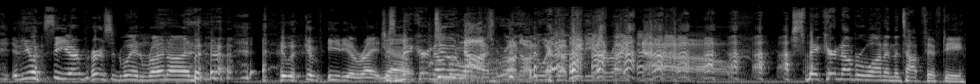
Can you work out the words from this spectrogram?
if you want to see your person win, run on Wikipedia right Just now. make her number Do not run on Wikipedia right now. Just make her number one in the top 50.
